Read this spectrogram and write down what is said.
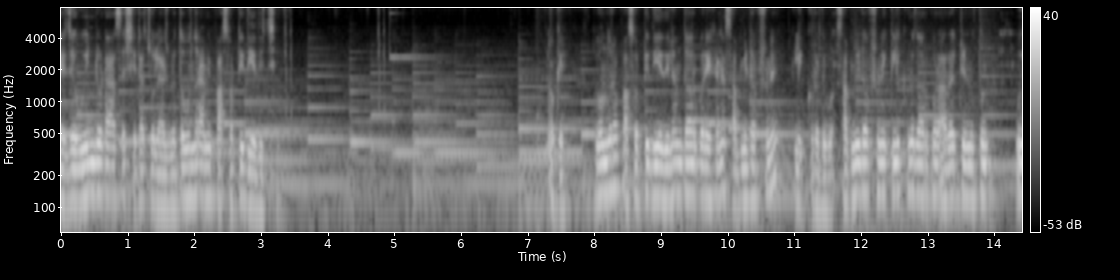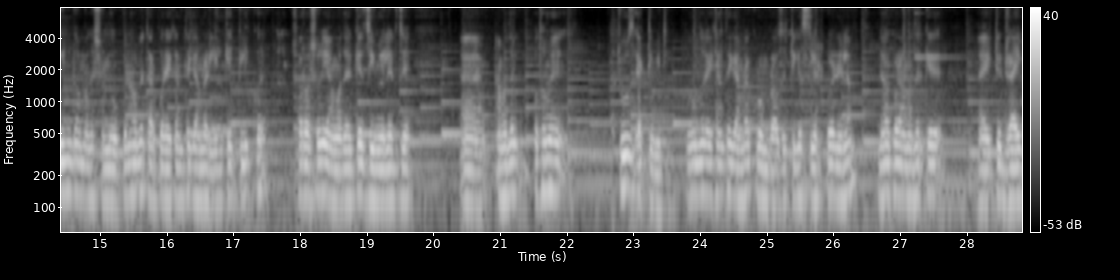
এর যে উইন্ডোটা আছে সেটা চলে আসবে। তো বন্ধুরা, আমি পাসওয়ার্ডটি দিয়ে দিচ্ছি। ওকে, তো বন্ধুরা পাসওয়ার্ডটি দিয়ে দিলাম, দেওয়ার পর এখানে সাবমিট অপশনে ক্লিক করে দেবো। সাবমিট অপশনে ক্লিক করে দেওয়ার পর আরও একটি নতুন উইন্ডো আমাদের সামনে ওপেন হবে। তারপর এখান থেকে আমরা লিঙ্কে ক্লিক করে সরাসরি আমাদেরকে জিমেলের যে আমাদের প্রথমে চুজ অ্যাক্টিভিটি তো বন্ধুরা, এখান থেকে আমরা ক্রোম ব্রাউজারটিকে সিলেক্ট করে নিলাম। নেওয়ার পর আমাদেরকে একটি ড্রাইভ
